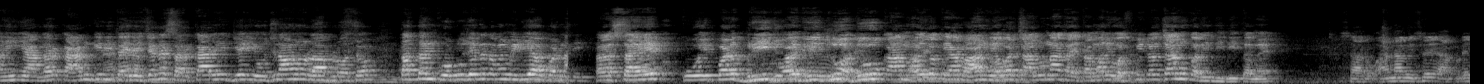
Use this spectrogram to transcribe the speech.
અહીં આગળ કામગીરી થઈ રહી છે ને સરકારી જે યોજનાઓનો લાભ લો છો તદ્દન ખોટું છે ને તમે મીડિયા ઉપર નથી સાહેબ કોઈ પણ બ્રિજ હોય બ્રિજનું અધૂરું કામ હોય તો ત્યાં વાહન વ્યવહાર ચાલુ ના થાય. તમારી હોસ્પિટલ ચાલુ કરી દીધી તમે. સારું આના વિશે આપણે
